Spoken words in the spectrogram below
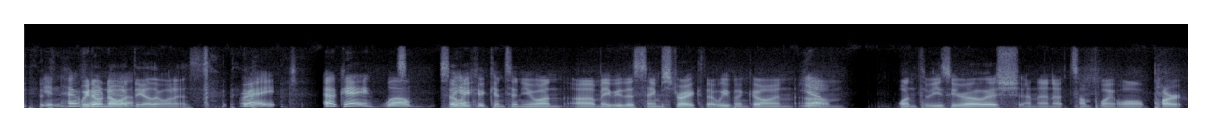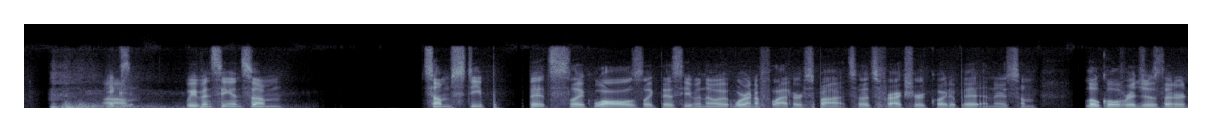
You never we don't know, know. what the other one is. Right. Okay, well, So we we could continue on uh, maybe the same strike that we've been going, Yep. um, 130-ish, and then at some point we'll part. Um, we've been seeing some some steep bits like walls like this, even though it- we're in a flatter spot. So it's fractured quite a bit, and there's some local ridges that are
